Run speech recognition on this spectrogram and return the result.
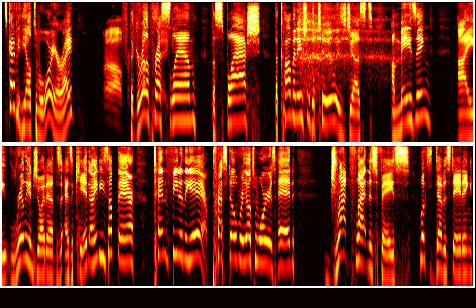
It's got to be the Ultimate Warrior, right? oh, for The Gorilla Press sake. Slam, the splash, the combination of the two is just amazing. I really enjoyed it as, as a kid. I mean, he's up there, 10 feet in the air, pressed over the Ultimate Warrior's head, dropped flat in his face, looks devastating,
